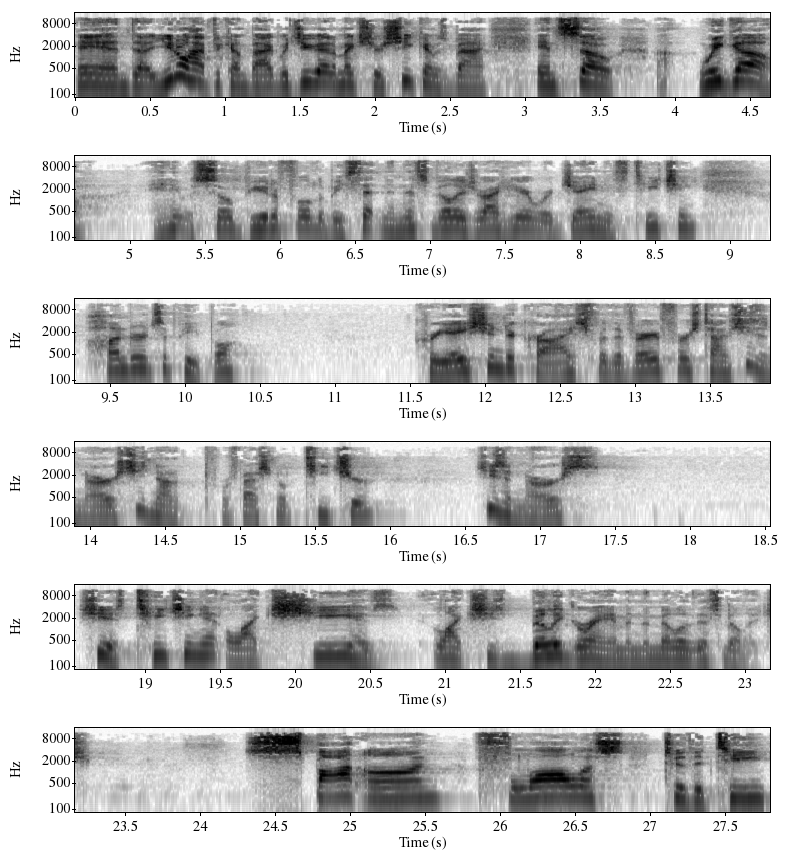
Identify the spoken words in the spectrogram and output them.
And uh, you don't have to come back, but you got to make sure she comes back. And so uh, we go. And it was so beautiful to be sitting in this village right here where Jane is teaching hundreds of people creation to Christ for the very first time. She's a nurse. She's not a professional teacher. She's a nurse. She is teaching it like she has, like she's Billy Graham in the middle of this village. Spot on, flawless to the T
